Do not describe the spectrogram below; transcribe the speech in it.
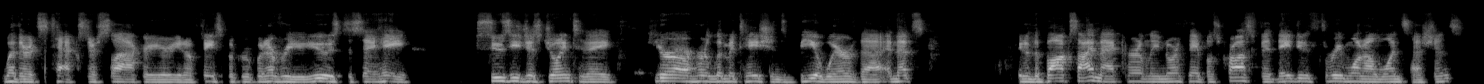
whether it's text or slack or your you know facebook group whatever you use to say hey susie just joined today. Here are her limitations. Be aware of that. And that's you know the box i'm at currently north naples crossfit they do three one-on-one sessions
